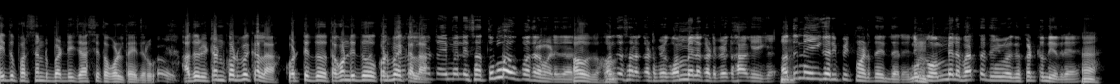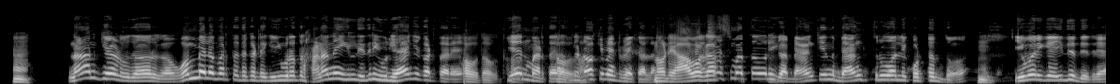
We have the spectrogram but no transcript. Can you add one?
ಐದು ಪರ್ಸೆಂಟ್ ಬಡ್ಡಿ ಜಾಸ್ತಿ ತಗೊಳ್ತಾ ಇದ್ರು. ಅದು ರಿಟರ್ನ್ ಕೊಡ್ಬೇಕಲ್ಲ? ಕೊಟ್ಟಿದ್ದು ತಗೊಂಡಿದ್ದು ಕೊಡ್ಬೇಕಲ್ಲ? ಟೈಮಲ್ಲಿ ಸಹ ತುಂಬಾ ಉಪದ್ರ ಮಾಡಿದ್ದಾರೆ. ಹೌದು ಒಂದೇ ಸಲ ಕಟ್ಟಬೇಕು ಒಮ್ಮೆಲೆ ಕಟ್ಟಬೇಕು ಹಾಗೆ ಈಗ ಅದನ್ನೇ ಈಗ ರಿಪೀಟ್ ಮಾಡ್ತಾ ಇದ್ದಾರೆ. ನಿಮ್ಗೆ ಒಮ್ಮೆಲೆ ಬರ್ತದೆ ಇವಾಗ ಕಟ್ಟದಿದ್ರೆ. ನಾನ್ ಕೇಳುದು ಅವ್ರಿಗೆ ಒಮ್ಮೆಲೆ ಬರ್ತದೆ ಕಟ್ಟಿಗೆ ಇವ್ರ ಹತ್ರ ಹಣನೇ ಇಲ್ದಿದ್ರೆ ಇವ್ರು ಹೇಗೆ ಕಟ್ತಾರೆ? ಹೌದು ಹೌದು. ಏನ್ ಮಾಡ್ತಾರೆ. ಡಾಕ್ಯುಮೆಂಟ್ ಬೇಕಲ್ಲ. ನೋಡಿ ಆವಾಗ ಅಕಸ್ಮಾತ್ ಅವ್ರೀಗ ಬ್ಯಾಂಕಿಂದ ಬ್ಯಾಂಕ್ ಥ್ರೂ ಅಲ್ಲಿ ಕೊಟ್ಟದ್ದು ಇವರಿಗೆ ಇದ್ದಿದ್ರೆ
